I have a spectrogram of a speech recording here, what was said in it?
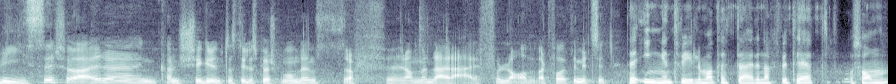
viser, så er det kanskje grunn til å stille spørsmål om den strafferammen der er for lav. I hvert fall etter mitt syn. Det er ingen tvil om at dette er en aktivitet som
